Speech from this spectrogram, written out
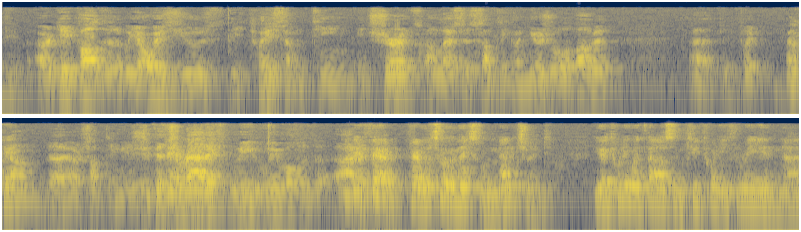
seventeen. Our default is that we always use the 2017 insurance unless there's something unusual about it. uh, Okay. down uh, or something. If it's erratic, we we will. uh, Okay, fair, fair, let's go to the next one, management. You got twenty-one thousand two twenty-three in, uh,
